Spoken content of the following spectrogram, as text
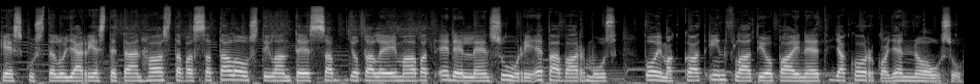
Keskustelu järjestetään haastavassa taloustilanteessa, jota leimaavat edelleen suuri epävarmuus, voimakkaat inflaatiopaineet ja korkojen nousu.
